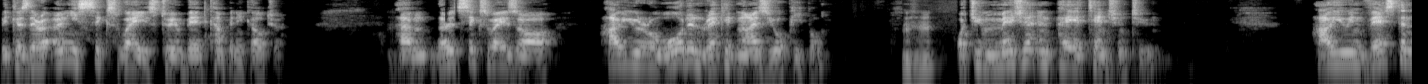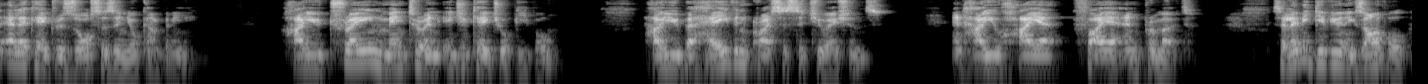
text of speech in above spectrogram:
because there are only six ways to embed company culture. Um, those six ways are how you reward and recognize your people, mm-hmm. what you measure and pay attention to, how you invest and allocate resources in your company, how you train, mentor, and educate your people, how you behave in crisis situations, and how you hire, fire, and promote. So let me give you an example.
